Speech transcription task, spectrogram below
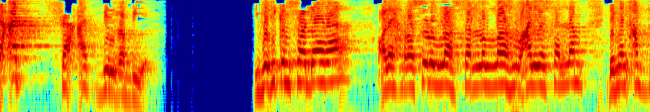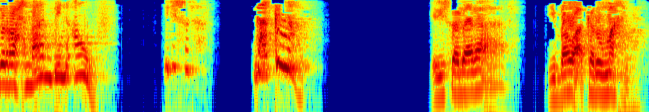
Saat Sa'ad bin Rabi' dijadikan saudara oleh Rasulullah sallallahu alaihi wasallam dengan Abdurrahman bin Auf. Jadi saudara, nggak kenal. Jadi saudara dibawa ke rumahnya.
